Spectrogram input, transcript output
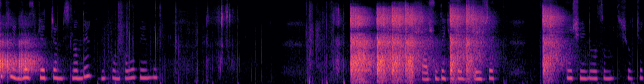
Çok güzel, sprey atacağım bir silah değil ki. Bir pompalı benim bir. Ya şuradaki adam da ölse her şeyin ağzım müthiş olacak.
